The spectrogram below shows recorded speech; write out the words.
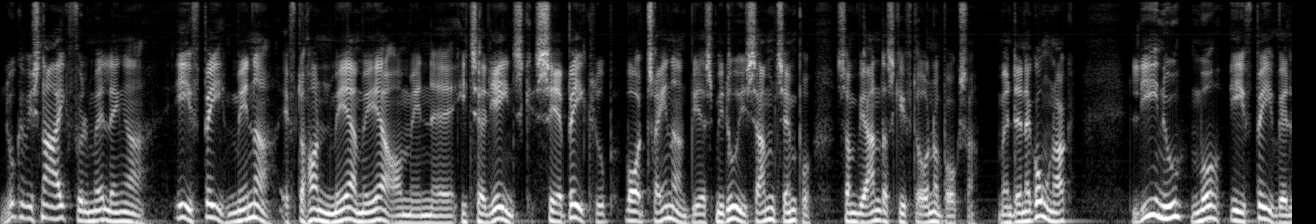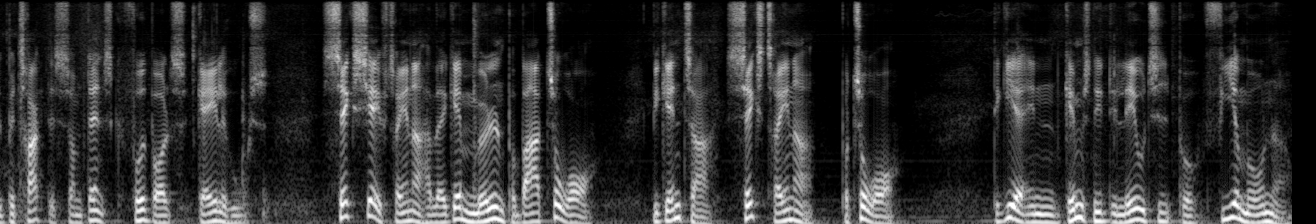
Nu kan vi snart ikke følge med længere. EFB minder efterhånden mere og mere om en øh, italiensk CRB-klub, hvor træneren bliver smidt ud i samme tempo, som vi andre skifter underbukser. Men den er god nok. Lige nu må EFB vel betragtes som dansk fodbolds galehus. Seks cheftrænere har været igennem møllen på bare to år. Vi gentager seks trænere på to år. Det giver en gennemsnitlig levetid på fire måneder.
